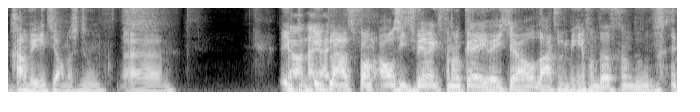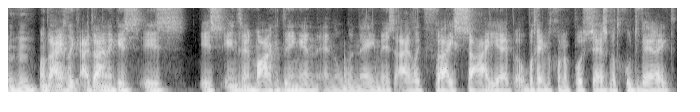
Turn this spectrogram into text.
Gaan we weer iets anders doen. Ehm, in, Ja, nou ja, in plaats van als iets werkt van oké, weet je wel, laten we meer van dat gaan doen. Mhm. Want eigenlijk uiteindelijk is, is, is internetmarketing en, en ondernemen is eigenlijk vrij saai. Je hebt op een gegeven moment gewoon een proces wat goed werkt.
